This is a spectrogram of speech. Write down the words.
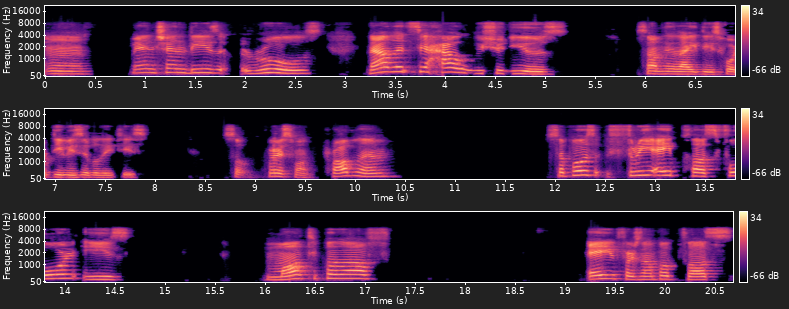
mm, mention these rules. Now let's see how we should use something like this for divisibilities. So first one, problem. Suppose 3a plus 4 is multiple of a, for example, plus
